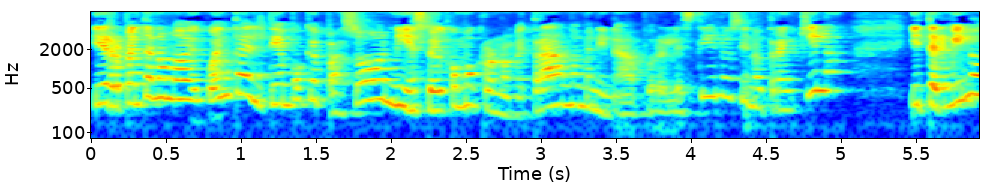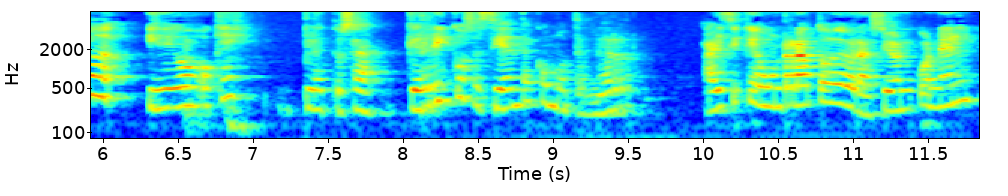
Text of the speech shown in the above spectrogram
y de repente no me doy cuenta del tiempo que pasó, ni estoy como cronometrándome ni nada por el estilo, sino tranquila, y termino y digo, ok, o sea, qué rico se siente como tener ahí sí que un rato de oración con Él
